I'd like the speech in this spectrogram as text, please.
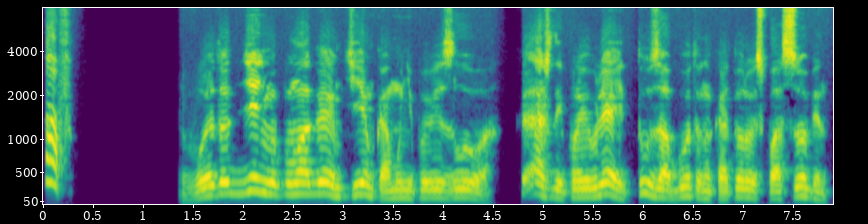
«Аф!» В этот день мы помогаем тем, кому не повезло. Каждый проявляет ту заботу, на которую способен,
